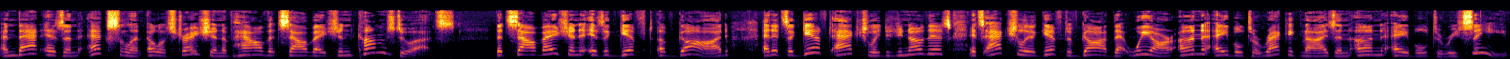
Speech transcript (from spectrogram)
And that is an excellent illustration of how that salvation comes to us. That salvation is a gift of God, and it's a gift actually, did you know this? It's actually a gift of God that we are unable to recognize and unable to receive.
